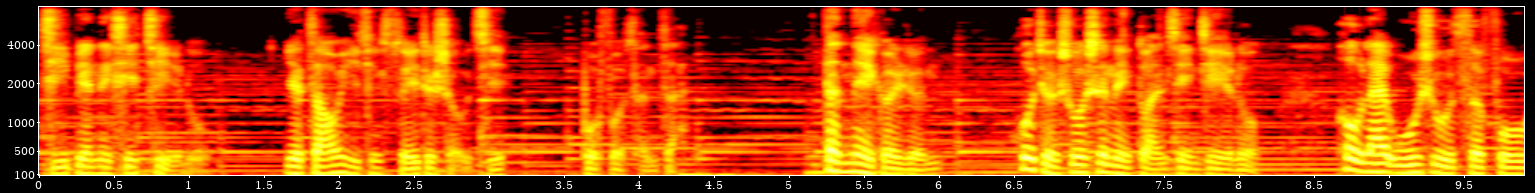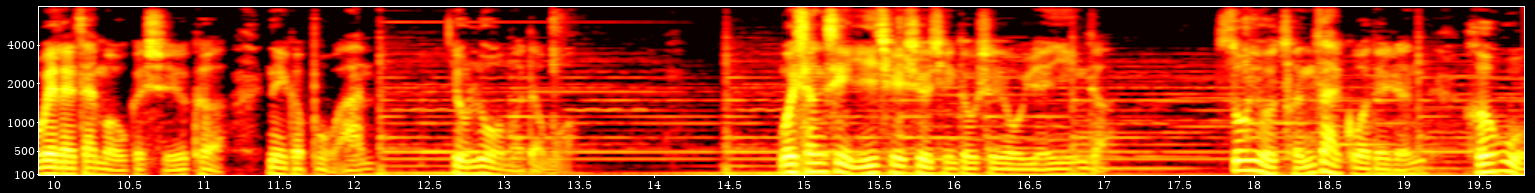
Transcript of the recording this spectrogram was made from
即便那些记录，也早已经随着手机不复存在，但那个人，或者说是那短信记录，后来无数次抚慰了在某个时刻那个不安又落寞的我。我相信一切事情都是有原因的，所有存在过的人和物，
